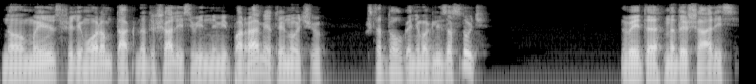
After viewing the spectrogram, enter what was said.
«Но мы с Филимором так надышались винными парами этой ночью, что долго не могли заснуть». «Вы-то надышались,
